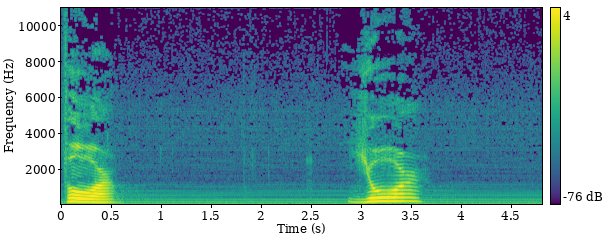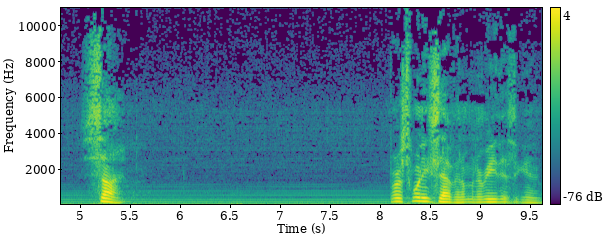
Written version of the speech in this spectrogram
for your son. Verse 27, I'm going to read this again.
